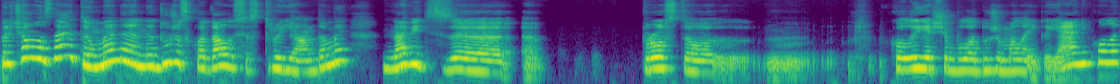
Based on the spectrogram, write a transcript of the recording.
Причому, знаєте, у мене не дуже складалося з трояндами, навіть з е, просто коли я ще була дуже маленька. Я ніколи,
